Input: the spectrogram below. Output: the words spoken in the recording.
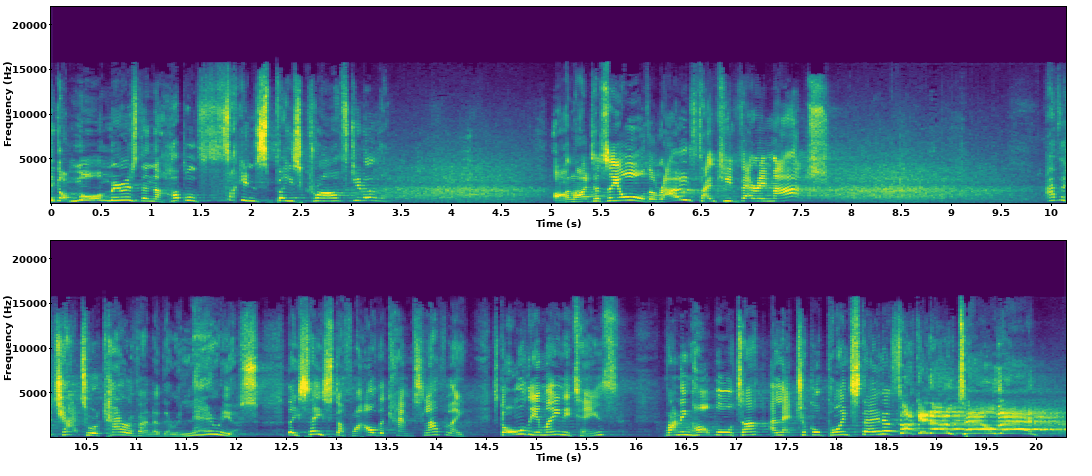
They got more mirrors than the Hubble fucking spacecraft, you know? I like to see all the road, thank you very much. Have a chat to a caravaner, they're hilarious. They say stuff like, oh, the camp's lovely. It's got all the amenities running hot water, electrical point, stay in a fucking hotel then!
